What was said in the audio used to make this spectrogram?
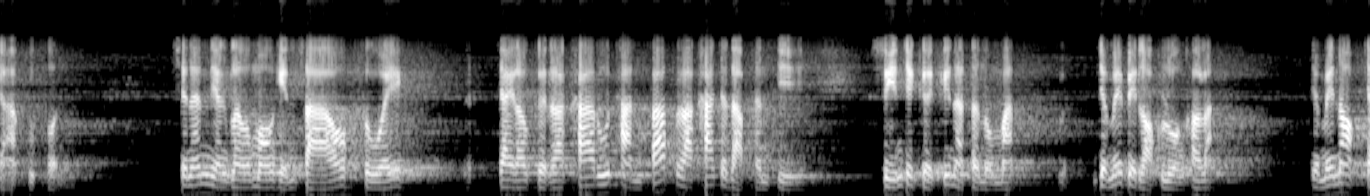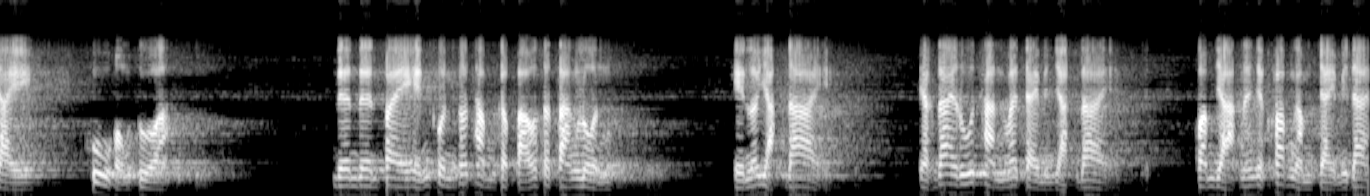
กับอกุศล ฉะนั้นอย่างเรามองเห็นสาวสวย ใจเราเกิดราคารู้ทันปั๊บราคาจะดับทันที ศีลจะเกิดขึ้นอัตโนมัติ จะไม่ไปหลอกลวงเขาละจะไม่นอกใจคู่ของตัว เดินเดินไปเห็นคนเขาทากระเป๋าสตางค์หล่น เห็นแล้วอยากได้ อยากได้รู้ทันว่าใจมันอยากได้ ความอยากนั้นจะครอบงำใจไม่ได้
